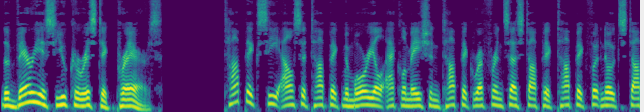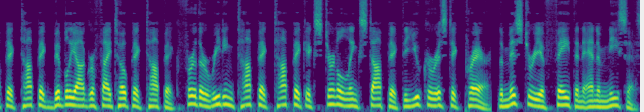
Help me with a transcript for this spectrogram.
the various Eucharistic prayers. Topic see also topic Memorial acclamation topic References topic topic Footnotes topic topic Bibliography topic topic Further reading topic topic External links topic The Eucharistic Prayer, The Mystery of Faith and Anamnesis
